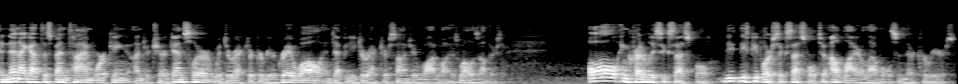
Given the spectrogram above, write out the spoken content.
And then I got to spend time working under Chair Gensler with Director Gurbir Grewal and Deputy Director Sanjay Wadhwa, as well as others. All incredibly successful. These people are successful to outlier levels in their careers.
